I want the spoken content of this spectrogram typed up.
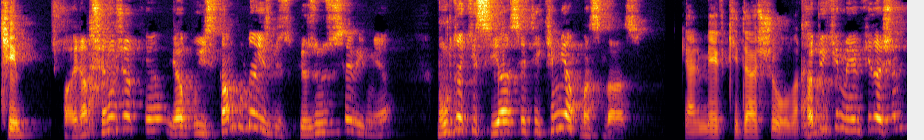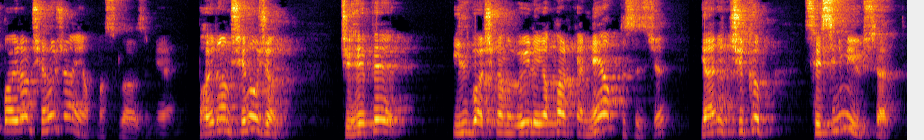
Kim? Bayram Şenocak ya. Ya bu İstanbul'dayız biz. Gözünüzü seveyim ya. Buradaki siyaseti kim yapması lazım? Yani mevkidaşı olarak Tabii ki mevkidaşın Bayram Şenocak'ın yapması lazım yani. Bayram Şenocak CHP il başkanı öyle yaparken ne yaptı sizce? Yani çıkıp sesini mi yükseltti?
